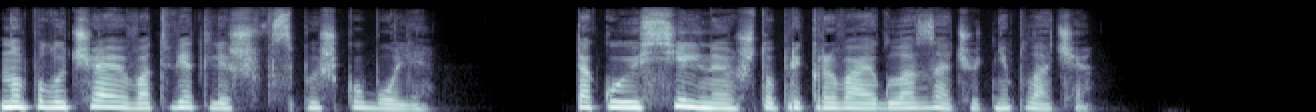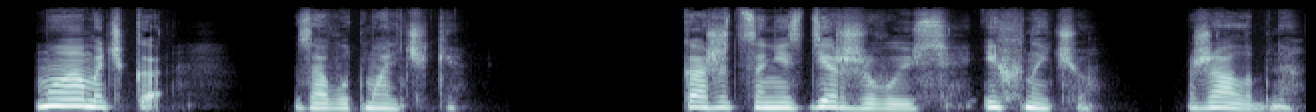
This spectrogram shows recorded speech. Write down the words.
но получаю в ответ лишь вспышку боли. Такую сильную, что прикрываю глаза, чуть не плача. «Мамочка!» — зовут мальчики. Кажется, не сдерживаюсь и хнычу. Жалобно.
